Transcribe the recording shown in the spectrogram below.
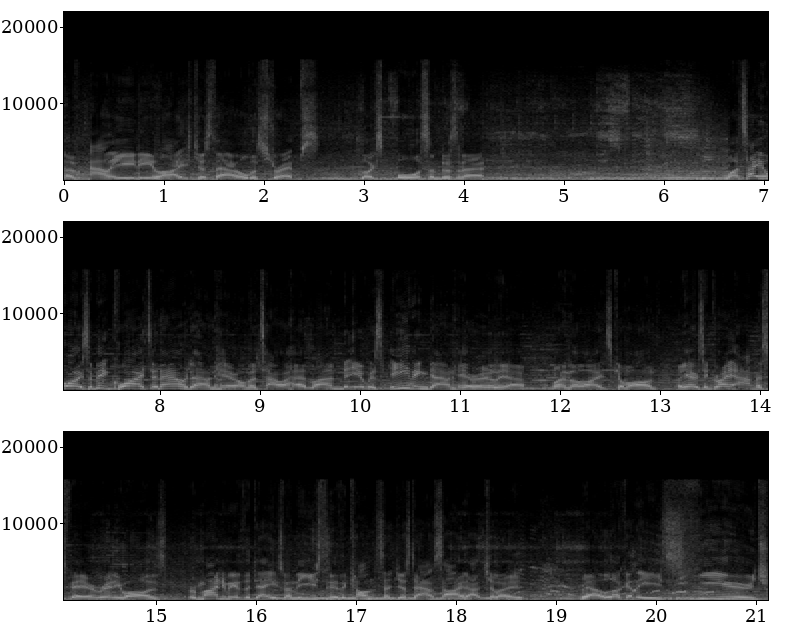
of LED lights just there, all the strips. Looks awesome, doesn't it? Well, I'll tell you what, it's a bit quieter now down here on the Tower Headland. It was heaving down here earlier when the lights come on. But yeah, it was a great atmosphere, it really was. Reminded me of the days when they used to do the concert just outside, actually. Yeah, look at these huge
